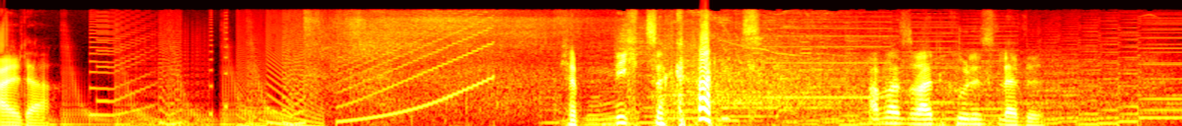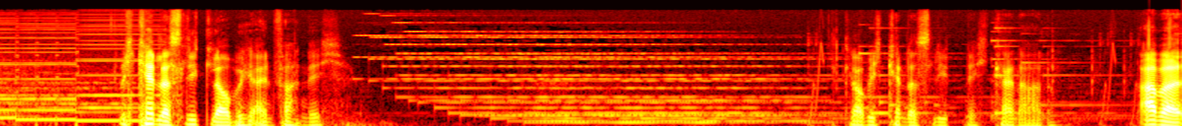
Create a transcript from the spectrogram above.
Alter. Ich habe nichts erkannt. Aber es war ein cooles Level. Ich kenne das Lied, glaube ich, einfach nicht. Ich glaube, ich kenne das Lied nicht. Keine Ahnung. Aber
